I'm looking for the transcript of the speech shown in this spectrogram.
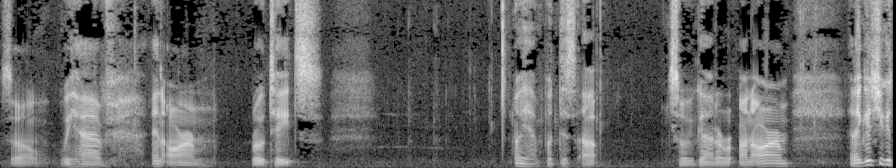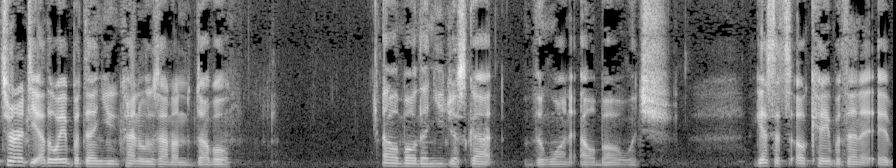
So we have an arm, rotates. Oh yeah, put this up. So we've got a, an arm. And I guess you could turn it the other way, but then you kind of lose out on the double elbow. Then you just got the one elbow, which I guess that's okay, but then it, it,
